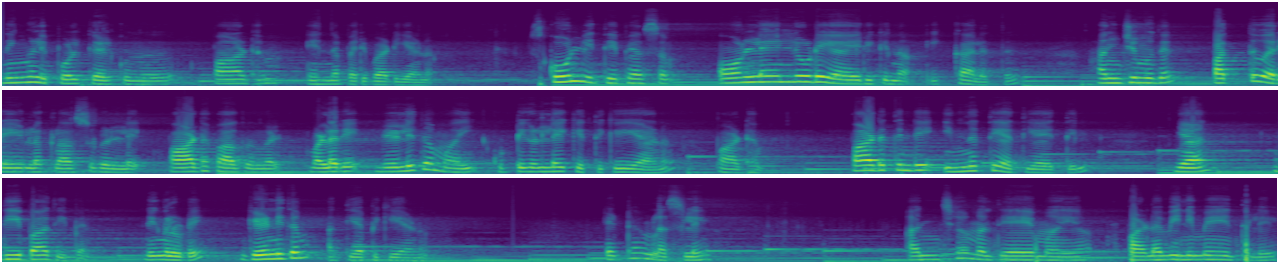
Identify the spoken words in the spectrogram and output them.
നിങ്ങളിപ്പോൾ കേൾക്കുന്നത് പാഠം എന്ന പരിപാടിയാണ്. സ്കൂൾ വിദ്യാഭ്യാസം ഓൺലൈനിലൂടെയായിരിക്കുന്ന ഇക്കാലത്ത് അഞ്ചു മുതൽ പത്ത് വരെയുള്ള ക്ലാസ്സുകളിലെ പാഠഭാഗങ്ങൾ വളരെ ലളിതമായി കുട്ടികളിലേക്ക് എത്തിക്കുകയാണ് പാഠം. പാഠത്തിന്റെ ഇന്നത്തെ അധ്യായത്തിൽ ഞാൻ ദീപാദീപൻ നിങ്ങളുടെ ഗണിതം അധ്യാപികയാണ്. എട്ടാം ക്ലാസ്സിലെ അഞ്ചാം അധ്യായമായ പണവിനിമയത്തിലെ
